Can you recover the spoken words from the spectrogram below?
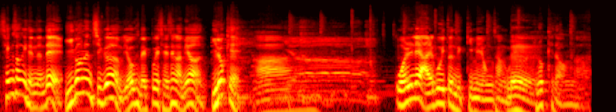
생성이 됐는데 이거는 지금 여기서 맥북에 재생하면 이렇게 아 원래 알고 있던 느낌의 영상 네. 그렇게 나오는 거예요. 아,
